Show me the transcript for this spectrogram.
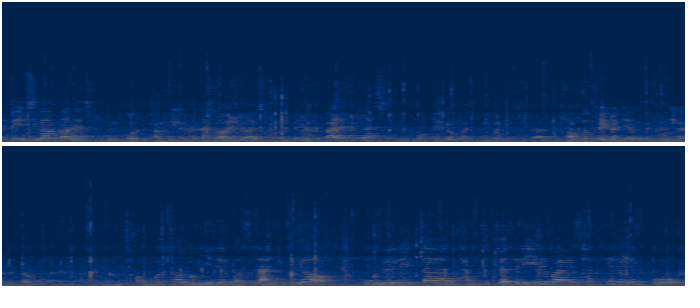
한 4시간 만에 지금 그 방송 인사 다시 완료하신 건데 이렇게 빨리 하신 뭐 배경 같은 건 있을까? 전부터 이런 이야기들이 논의가 됐다고 음, 전부터 논의된 것은 아니고요. 오늘 일단 당직자들이 일괄 사퇴를 했고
